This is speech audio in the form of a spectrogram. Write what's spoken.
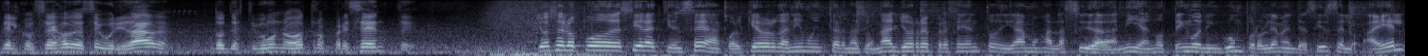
del Consejo de Seguridad, donde estuvimos nosotros presentes. Yo se lo puedo decir a quien sea, a cualquier organismo internacional, yo represento, digamos, a la ciudadanía, no tengo ningún problema en decírselo a él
